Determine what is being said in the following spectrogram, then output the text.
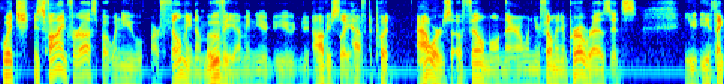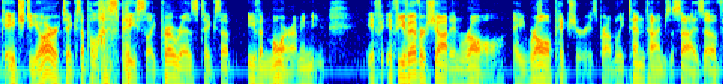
which is fine for us. But when you are filming a movie, I mean, you you obviously have to put hours of film on there. And when you're filming in ProRes, it's you, you think HDR takes up a lot of space, like ProRes takes up even more. I mean, if if you've ever shot in RAW, a RAW picture is probably ten times the size of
